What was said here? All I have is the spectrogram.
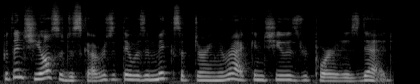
But then she also discovers that there was a mix up during the wreck and she was reported as dead.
